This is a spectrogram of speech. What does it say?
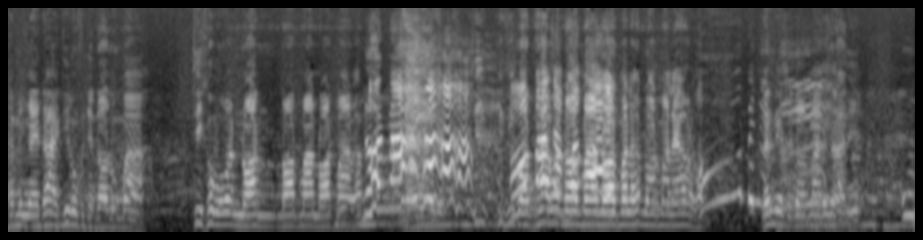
ทำยังไงได้ที่ลงจะนอนลงมา ที่เขาบอกว่านอนนอนมานอนมาครับ นอนมาเออที่พิธีกรภาพว่านอนมานอนมาแล้วครับนอนมาแล้วนะครับนั่นเนี่ยจะนอนมาลักษณะนี้อู้หู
